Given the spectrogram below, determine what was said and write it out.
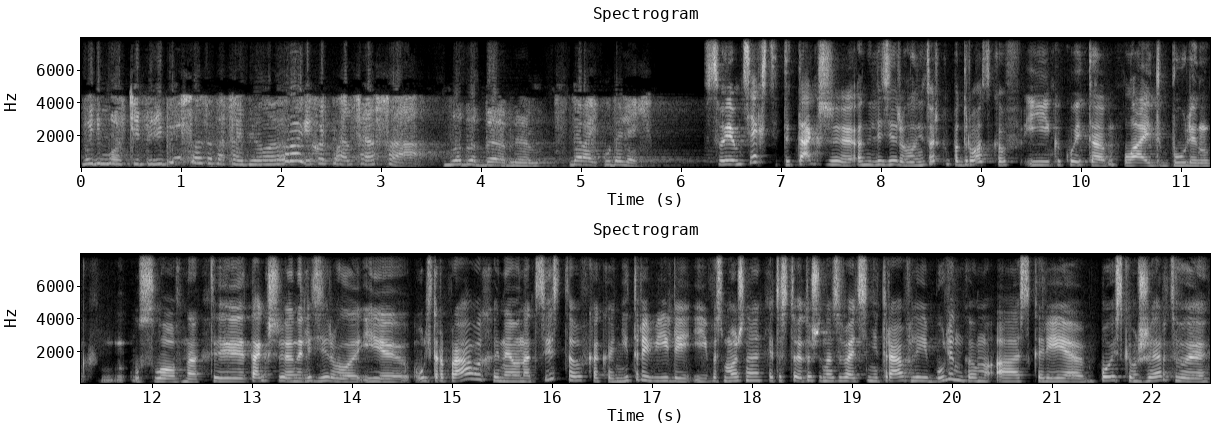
вы не можете переписываться по сайберологии, хоть процесса. Бла-бла-бла, блин. Давай, удаляй. В своем тексте ты также анализировал не только подростков и какой-то лайт-буллинг условно. Ты также анализировала и ультраправых, и неонацистов, как они травили. И, возможно, это стоит уже называть не травлей и буллингом, а скорее поиском жертвы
